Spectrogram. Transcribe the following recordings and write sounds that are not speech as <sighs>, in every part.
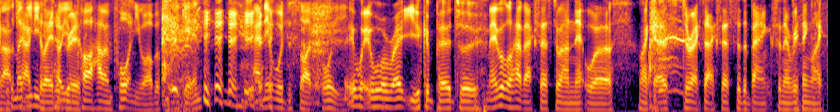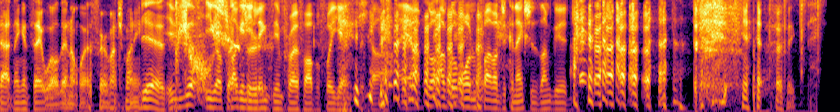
about So maybe you need to tell calculated your risk. car how important you are before you get into it, <laughs> and it will decide for you. it, will- it will rate you compared to. Maybe we'll have access to our net worth, like us <laughs> direct access to the banks and everything like that. And they can say, well, they're not worth very much money. Yeah, If you got you got to plug in your LinkedIn profile before you get into the car. <laughs> hey, I've got I've got more than 500 connections. I'm good. yeah, perfect.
